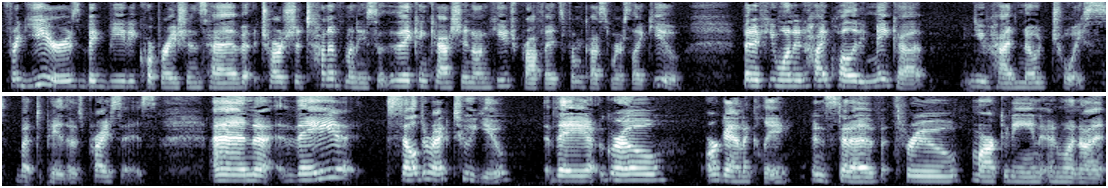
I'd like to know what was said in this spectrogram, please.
For years, big beauty corporations have charged a ton of money so that they can cash in on huge profits from customers like you. But if you wanted high quality makeup, you had no choice but to pay those prices. And they sell direct to you they grow organically instead of through marketing and whatnot.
